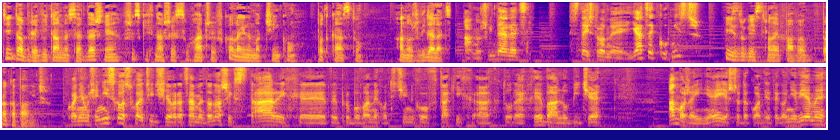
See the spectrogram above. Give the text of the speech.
Dzień dobry, witamy serdecznie wszystkich naszych słuchaczy w kolejnym odcinku podcastu Anusz Widelec. Anusz Widelec. Z tej strony Jacek Kuchmistrz. I z drugiej strony Paweł Prokopowicz. Kłaniamy się nisko. Słuchajcie, dzisiaj wracamy do naszych starych, e, wypróbowanych odcinków, takich, które chyba lubicie. A może i nie, jeszcze dokładnie tego nie wiemy.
